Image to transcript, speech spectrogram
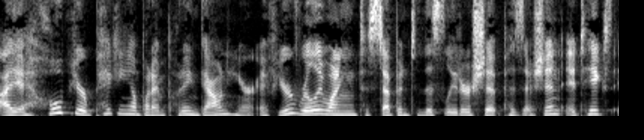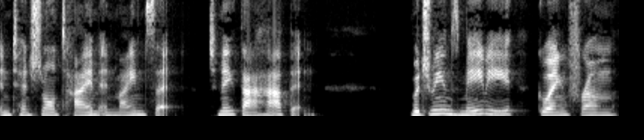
I hope you're picking up what I'm putting down here. If you're really wanting to step into this leadership position, it takes intentional time and mindset to make that happen which means maybe going from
